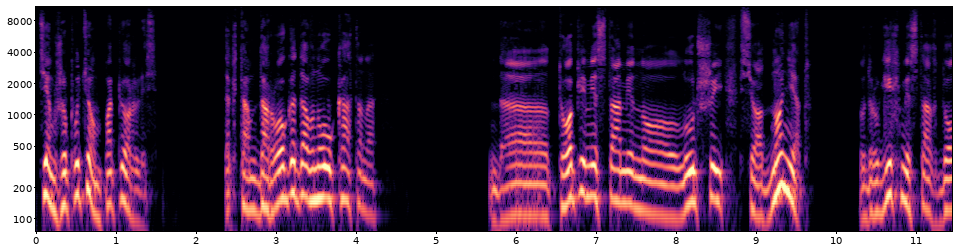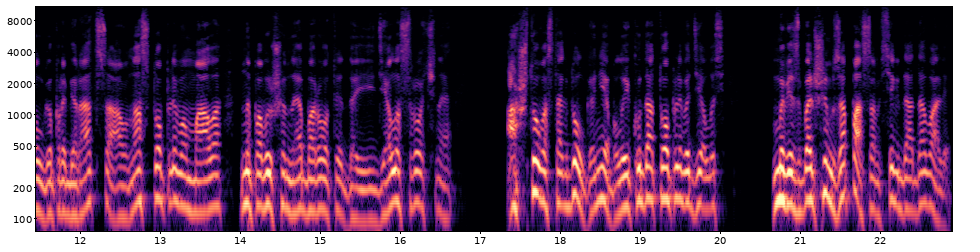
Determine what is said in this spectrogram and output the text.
тем же путем поперлись? Так там дорога давно укатана. Да, топи местами, но лучшей все одно нет. В других местах долго пробираться, а у нас топлива мало на повышенные обороты, да и дело срочное. А что вас так долго не было, и куда топливо делось? Мы ведь с большим запасом всегда давали.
